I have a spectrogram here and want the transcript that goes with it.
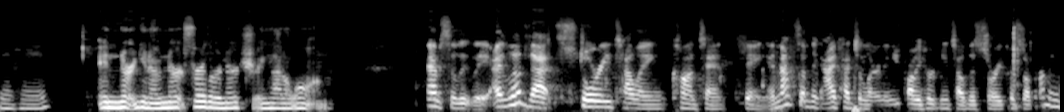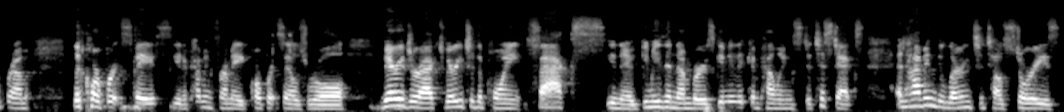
mm-hmm. and you know further nurturing that along Absolutely. I love that storytelling content thing. And that's something I've had to learn. And you've probably heard me tell this story, Crystal, coming from the corporate space, you know, coming from a corporate sales role, very direct, very to the point, facts, you know, give me the numbers, give me the compelling statistics. And having to learn to tell stories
